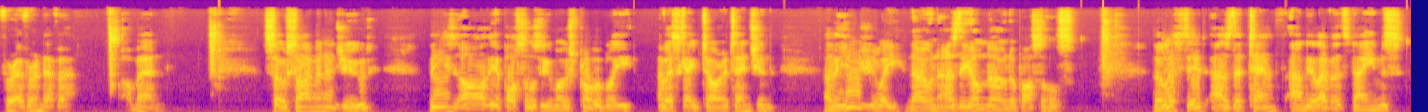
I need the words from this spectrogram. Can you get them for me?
forever and ever. Amen. So Simon and Jude, these are the apostles who most probably have escaped our attention, and they're usually known as the unknown apostles. They're listed as the 10th and 11th names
